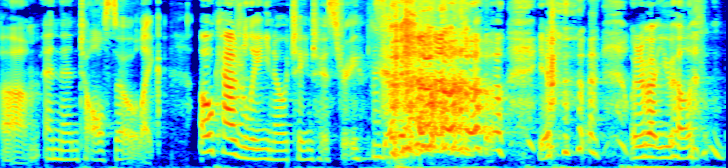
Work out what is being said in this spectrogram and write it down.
um, and then to also like oh casually, you know, change history. So- yeah. what about you, Helen?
